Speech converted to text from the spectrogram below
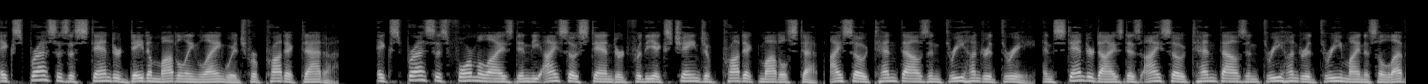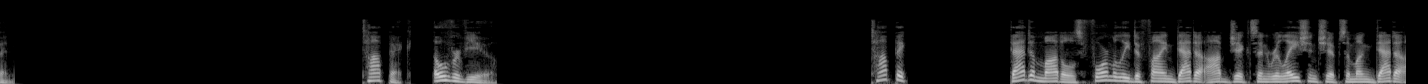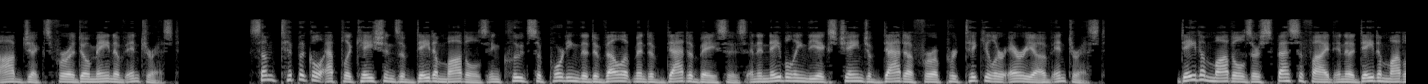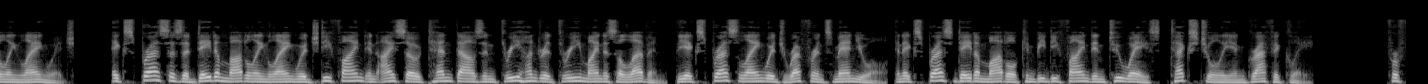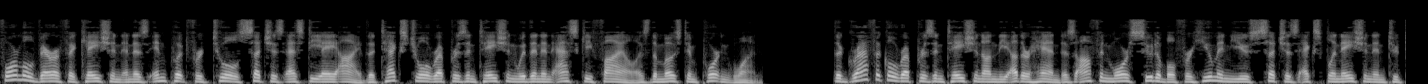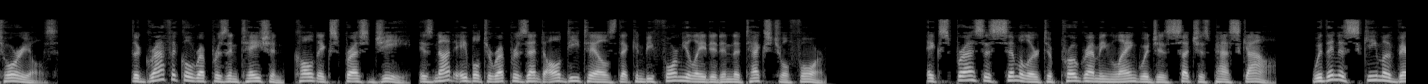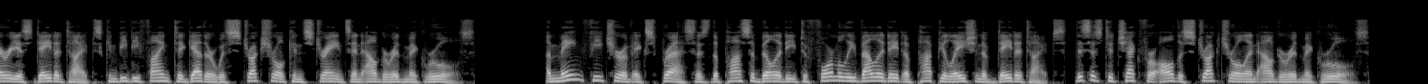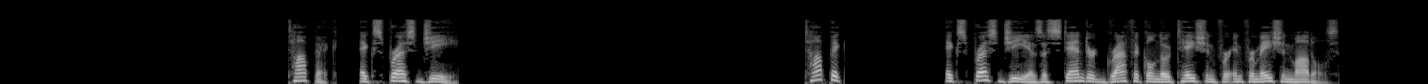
Express is a standard data modeling language for product data. Express is formalized in the ISO standard for the exchange of product model step ISO 10303 and standardized as ISO 10303-11. Topic Overview Topic Data models formally define data objects and relationships among data objects for a domain of interest. Some typical applications of data models include supporting the development of databases and enabling the exchange of data for a particular area of interest. Data models are specified in a data modeling language. Express is a data modeling language defined in ISO 10303-11, the Express Language Reference Manual. An Express data model can be defined in two ways, textually and graphically. For formal verification and as input for tools such as SDAI the textual representation within an ASCII file is the most important one. The graphical representation on the other hand is often more suitable for human use such as explanation and tutorials. The graphical representation, called Express-G, is not able to represent all details that can be formulated in the textual form. Express is similar to programming languages such as Pascal. Within a schema various datatypes can be defined together with structural constraints and algorithmic rules. A main feature of Express is the possibility to formally validate a population of datatypes, this is to check for all the structural and algorithmic rules. Express G Topic: Express G is a standard graphical notation for information models.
